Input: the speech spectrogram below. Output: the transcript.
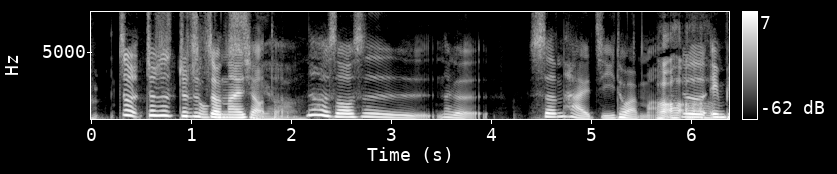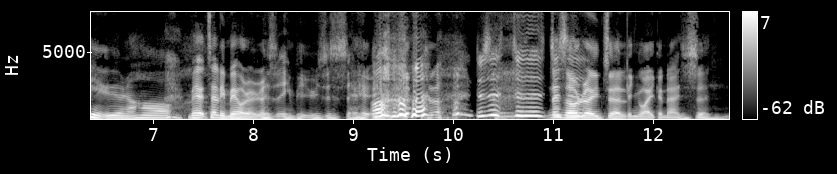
就就是就是只有那一小段。那个时候是那个深海集团嘛，啊、就是应品玉，然后没有这里没有人认识应品玉是谁，就是就是那时候热音社另外一个男生。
